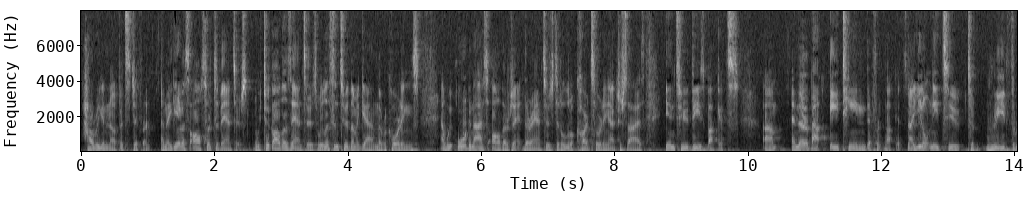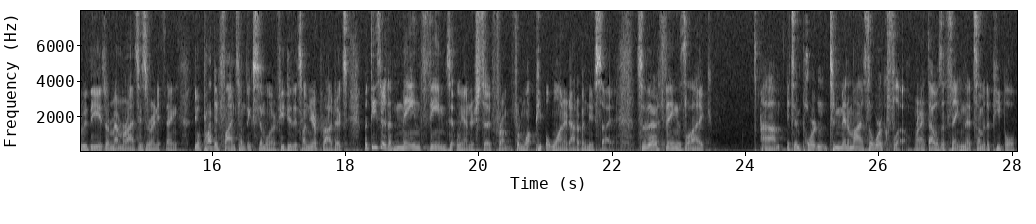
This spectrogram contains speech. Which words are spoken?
How are we going to know if it's different? And they gave us all sorts of answers. We took all those answers, we listened to them again, the recordings, and we organized all their, their answers, did a little card sorting exercise into these buckets. Um, and there are about 18 different buckets. Now, you don't need to, to read through these or memorize these or anything. You'll probably find something similar if you do this on your projects. But these are the main themes that we understood from, from what people wanted out of a new site. So there are things like um, it's important to minimize the workflow, right? That was a thing that some of the people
